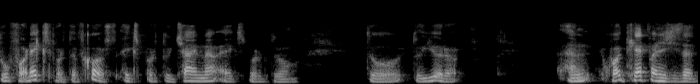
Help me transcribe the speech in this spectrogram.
To, for export, of course, export to China, export to, to, to Europe. And what happens is that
